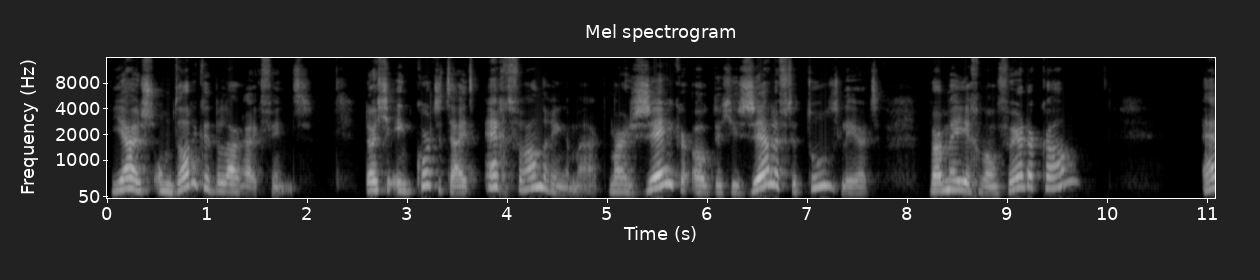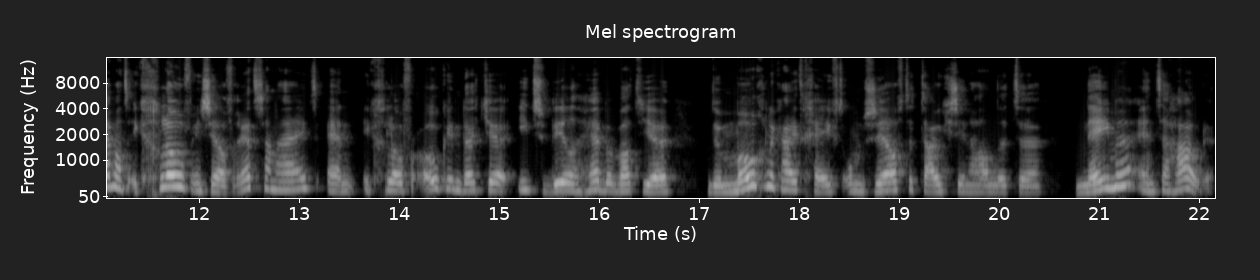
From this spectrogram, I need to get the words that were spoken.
juist omdat ik het belangrijk vind dat je in korte tijd echt veranderingen maakt, maar zeker ook dat je zelf de tools leert waarmee je gewoon verder kan, want ik geloof in zelfredzaamheid en ik geloof er ook in dat je iets wil hebben wat je de mogelijkheid geeft om zelf de touwtjes in handen te nemen en te houden.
